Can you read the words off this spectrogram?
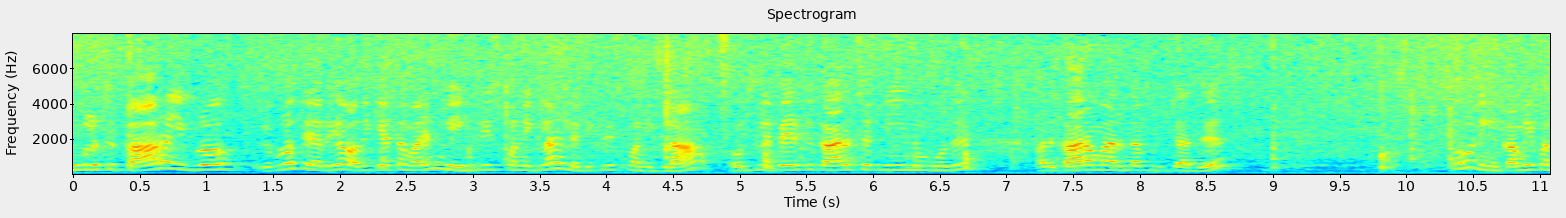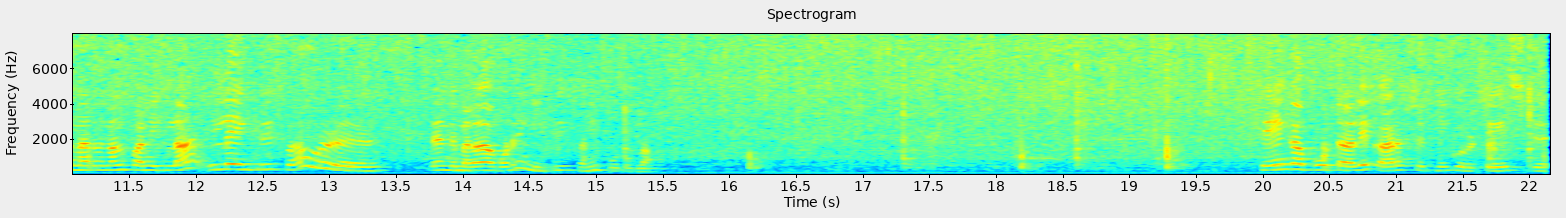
உங்களுக்கு காரம் இவ்வளோ எவ்வளோ தேவையோ அதுக்கேற்ற மாதிரி நீங்கள் இன்க்ரீஸ் பண்ணிக்கலாம் இல்லை டிக்ரீஸ் பண்ணிக்கலாம். ஒரு சில பேருக்கு கார சட்னின்னும் போது அது காரமாக இருந்தால் பிடிக்காது. ஸோ நீங்கள் கம்மி பண்ணுறதுனாலும் பண்ணிக்கலாம். இல்லை இன்க்ரீஸ் பண்ணால் ஒரு ரெண்டு மிளகா கூட நீங்கள் இன்க்ரீஸ் பண்ணி போட்டுக்கலாம். தேங்காய் போட்டாலே கார சட்னிக்கு ஒரு டேஸ்ட்டு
